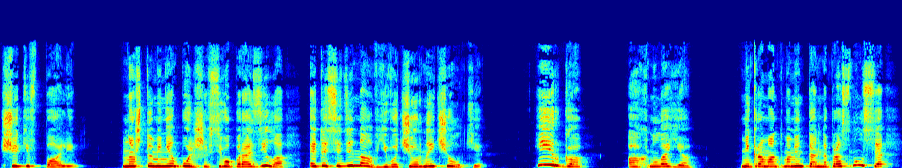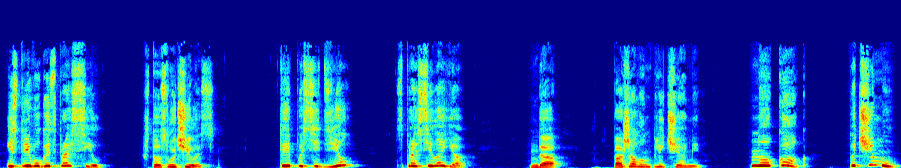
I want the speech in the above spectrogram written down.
щеки впали. Но что меня больше всего поразило, это седина в его черной челке. «Ирга!» – ахнула я. Некромант моментально проснулся и с тревогой спросил. «Что случилось?» «Ты посидел?» – спросила я. «Да», – пожал он плечами. «Но как? Почему?»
